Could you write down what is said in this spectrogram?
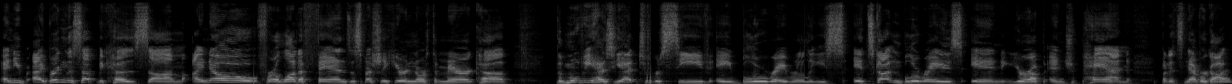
and you, I bring this up because um, I know for a lot of fans, especially here in North America, the movie has yet to receive a Blu-ray release. It's gotten Blu-rays in Europe and Japan, but it's never got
